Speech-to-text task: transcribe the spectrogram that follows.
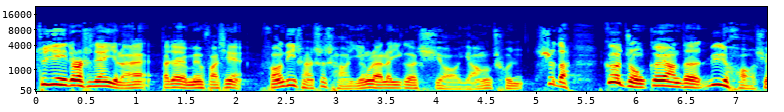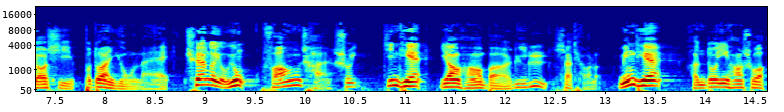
最近一段时间以来，大家有没有发现，房地产市场迎来了一个小阳春？是的，各种各样的利好消息不断涌来。圈个有用，房产税。今天央行把利率下调了，明天很多银行说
